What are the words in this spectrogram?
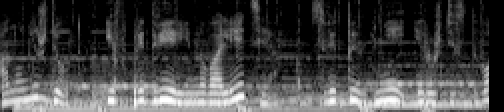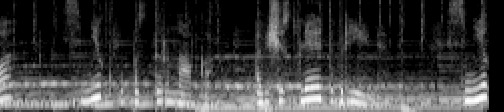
Оно не ждет, и в преддверии новолетия, святых дней и Рождества снег у Пастернака овеществляет время – снег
